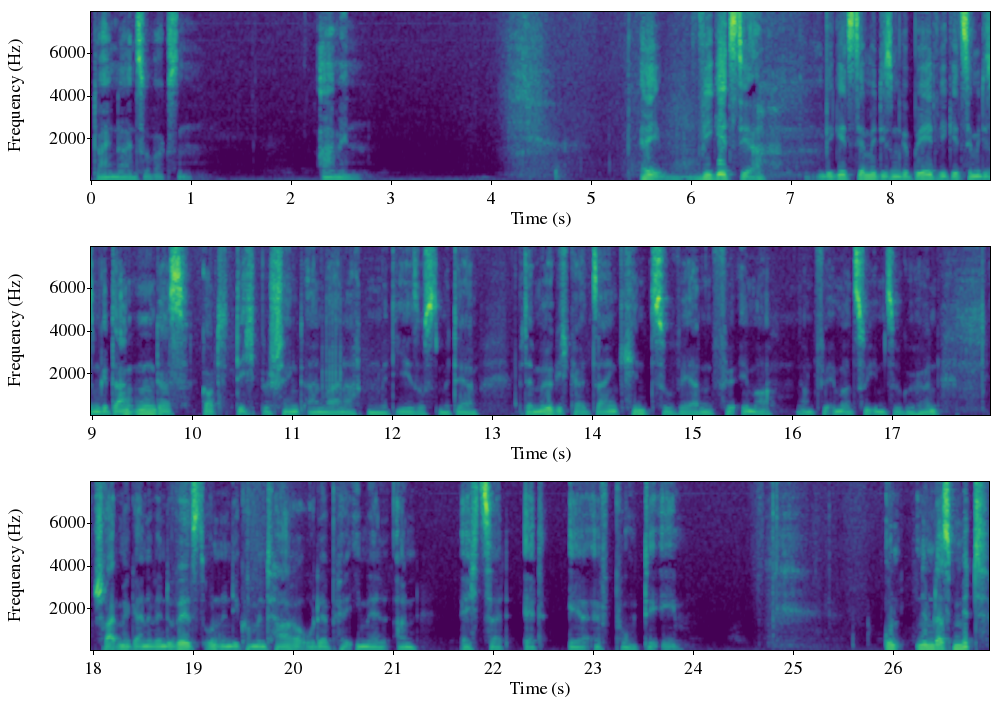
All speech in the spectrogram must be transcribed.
da hineinzuwachsen. Amen. Hey, wie geht's dir? Wie geht's dir mit diesem Gebet? Wie geht's dir mit diesem Gedanken, dass Gott dich beschenkt an Weihnachten mit Jesus, mit der, mit der Möglichkeit, sein Kind zu werden für immer und für immer zu ihm zu gehören? Schreib mir gerne, wenn du willst, unten in die Kommentare oder per E-Mail an echtzeit.rf.de. Und nimm das mit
